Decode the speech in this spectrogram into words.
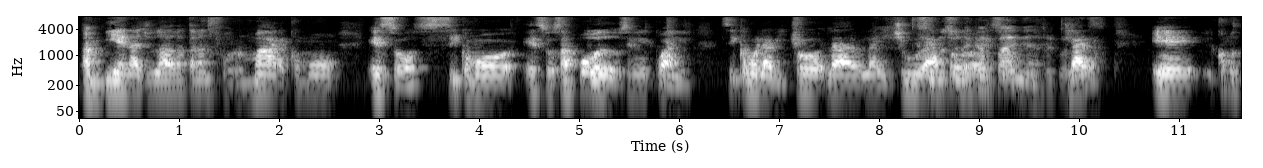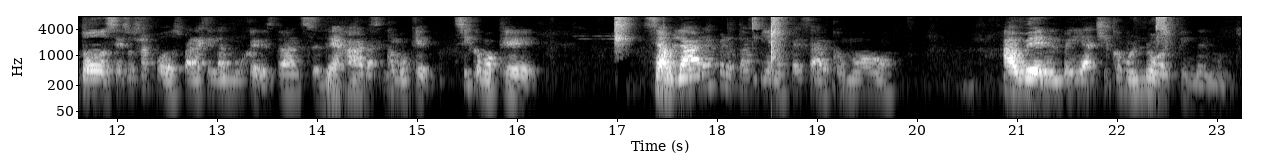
también ha ayudado a transformar como esos, sí, como esos apodos en el cual, sí, como la, bicho, la, la bichuda, sí, no campaña, claro, eh, como todos esos apodos para que las mujeres trans dejaran, como que, sí, como que se hablara, pero también empezar como a ver el VIH como no el fin del mundo.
